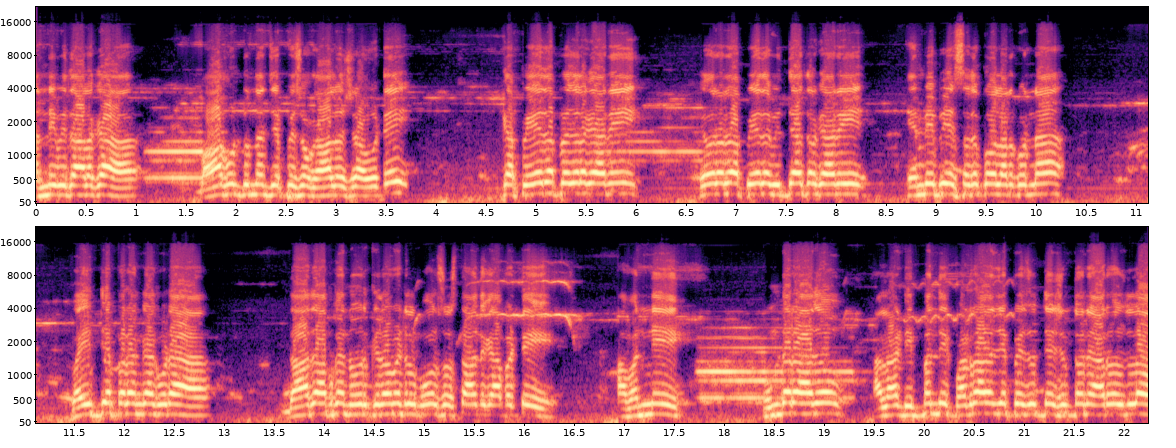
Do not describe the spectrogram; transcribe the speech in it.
అన్ని విధాలుగా బాగుంటుందని చెప్పేసి ఒక ఆలోచన ఒకటి. ఇంకా పేద ప్రజలు కానీ ఎవరైనా పేద విద్యార్థులు కానీ ఎంబీబీఎస్ చదువుకోవాలనుకున్నా వైద్యపరంగా కూడా దాదాపుగా నూరు కిలోమీటర్లు పోల్సి వస్తుంది కాబట్టి అవన్నీ ఉండరాదు అలాంటి ఇబ్బంది పడరాదని చెప్పేసి ఉద్దేశంతోనే ఆ రోజుల్లో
